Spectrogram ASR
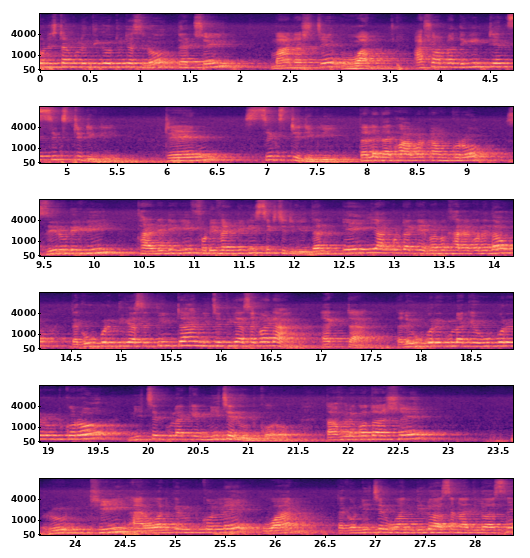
কনিষ্ঠ আঙুলের দিকেও দুইটা ছিল দ্যাটস এই মান আসছে ওয়ান আসো আমরা দেখি tan sixty degree tan sixty degree তাহলে দেখো আবার কাউন্ট করো। Zero degree thirty degree forty five degree sixty degree then এই আঙুলটাকে এভাবে খাড়া করে দাও। দেখো উপরের দিকে আছে তিনটা, নিচের দিকে আছে কয়টা? একটা। তাহলে উপরের গুলাকে উপরে রুট করো, নিচের গুলাকে নিচে রুট করো। তাহলে কত আসে? রুট থ্রি আর ওয়ানকে রুট করলে ওয়ান দেখো, নিচের ওয়ান দিলেও আছে, না দিলেও আছে,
